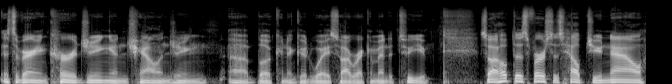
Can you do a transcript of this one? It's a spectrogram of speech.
it's a very encouraging and challenging uh, book in a good way, so I recommend it to you. So I hope this verse has helped you. Now,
